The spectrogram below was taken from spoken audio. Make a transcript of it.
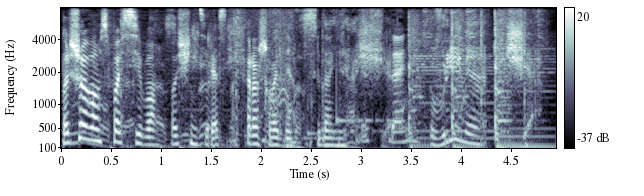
Большое вам спасибо. Очень интересно. Хорошего дня. До свидания. До свидания. Время чат.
